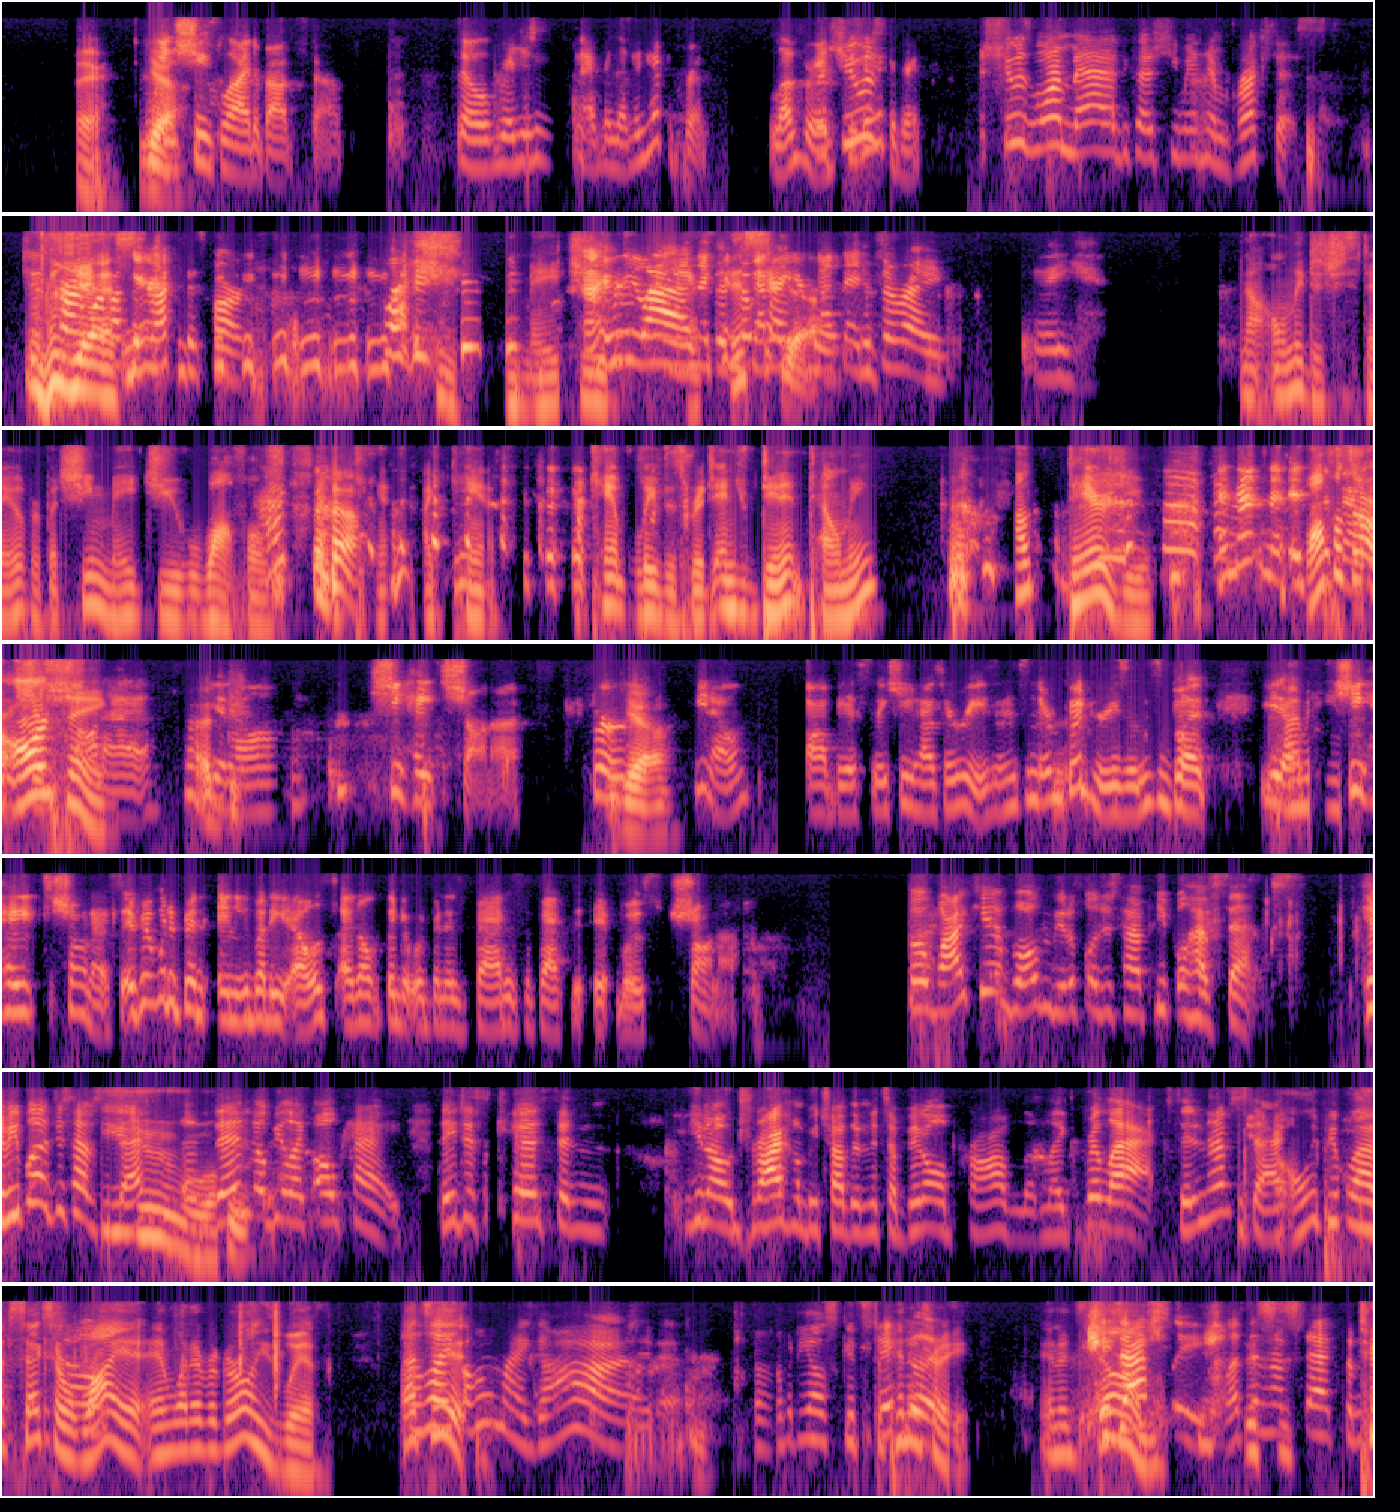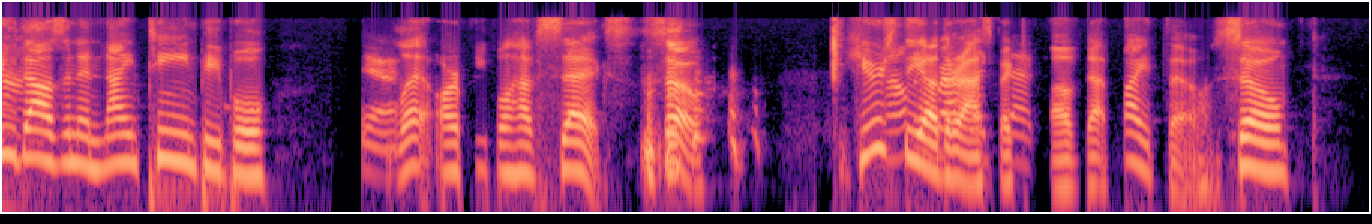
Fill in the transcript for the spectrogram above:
Fair. Yeah. When she's lied about stuff. So Ridge is an ever loving hypocrite. Love Ridge. she she's was- a hypocrite. She was more mad because she made him breakfast. She was crying more about Yes. the Yeah. breakfast part. Like, She made I you. really relax. like It's it. okay. Yeah. It's alright. Not only did she stay over, but she made you waffles. I can't. I can't. I can't believe this, Ridge. And you didn't tell me? How dare you? And that, it's Waffles are our thing. Shauna, you know, she hates Shauna for yeah. you know obviously she has her reasons and they're good reasons, but you know, I mean- she hates Shauna. If it would have been anybody else, I don't think it would have been as bad as the fact that it was Shauna. But why can't Bold and Beautiful just have people have sex? Can people just have sex Ew. and then they'll be like, okay, they just kiss and you know dry hump each other and it's a big old problem. Like relax. They didn't have sex. The only people that have sex are Wyatt and whatever girl he's with. I was That's like, it. oh my god. Nobody else gets to penetrate. And it's dumb. Exactly. Let them have sex. sometimes. 2019 people. Yeah. Let our people have sex. So here's the other Brad aspect sex. of that fight, though. So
